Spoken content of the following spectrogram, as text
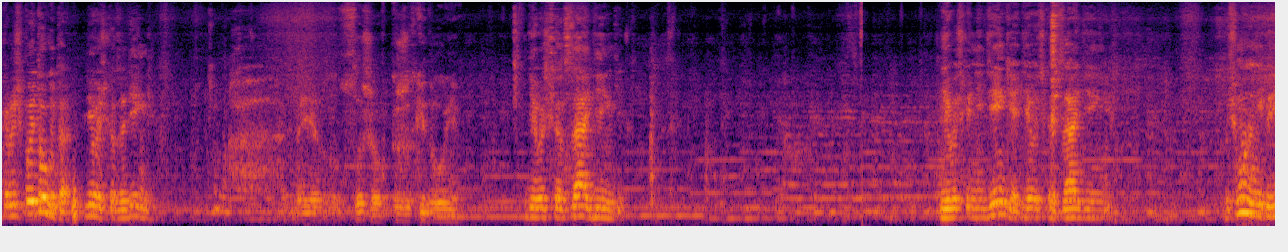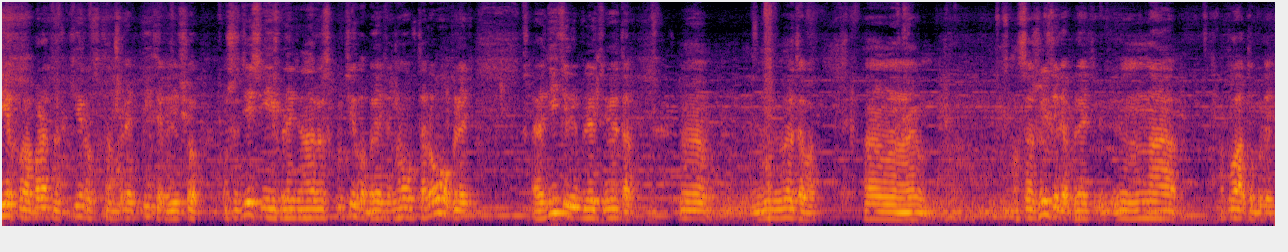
Короче, по итогу-то, девочка за деньги. Да я слышал, ты же скидывал мне. Девочка за деньги. Девочка не деньги, а девочка за деньги. Почему она не переехала обратно в Киров, там, блядь, Питер или что? Потому что здесь ей, блядь, она раскрутила, блядь, одного второго, блядь, родителей, блядь, это, э, ну, этого, э, сожителя, блядь, на оплату, блядь.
